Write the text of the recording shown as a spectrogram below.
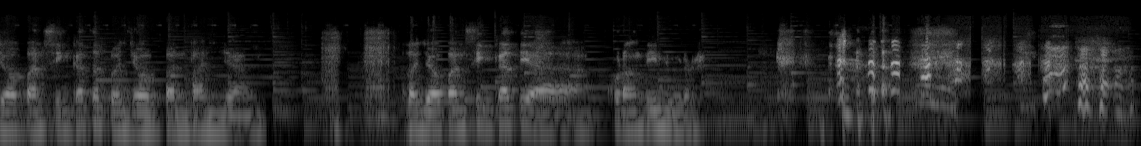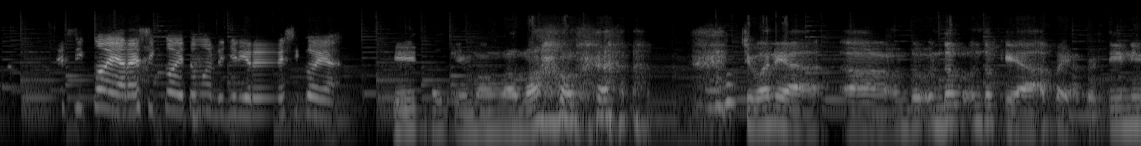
jawaban singkat atau jawaban panjang? Kalau jawaban singkat ya kurang tidur. resiko ya, resiko itu mah udah jadi resiko ya. Iya, oke mau nggak mau. cuman ya uh, untuk untuk untuk ya apa ya berarti ini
